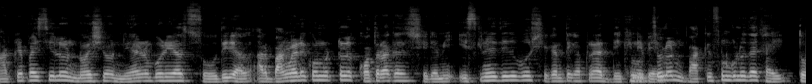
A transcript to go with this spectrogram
মার্কেট প্রাইস ছিল নয়শো নিরানব্বই রিয়াল সৌদি রিয়াল। আর বাংলাতে কনভার্ট করলে কত টাকা আছে সেটা আমি স্ক্রিনে দিয়ে দেবো সেখান থেকে আপনারা দেখে নেবেন। চলুন বাকি ফোনগুলো দেখাই। তো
